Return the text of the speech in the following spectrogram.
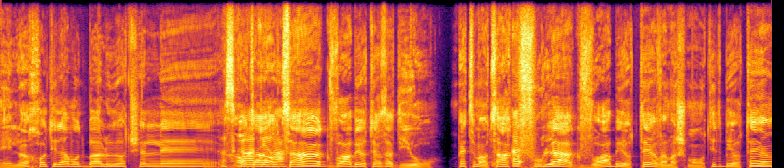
אה, לא יכולתי לעמוד בעלויות של... אה, השכרת דירה. ההוצאה הגבוהה ביותר זה הדיור. בעצם ההוצאה אה. הכפולה, הגבוהה ביותר והמשמעותית ביותר,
